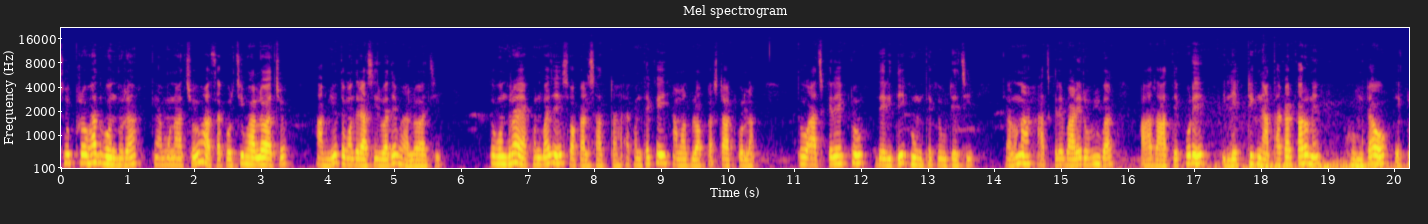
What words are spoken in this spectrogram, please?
সুপ্রভাত বন্ধুরা, কেমন আছো? আশা করছি ভালো আছো। আমিও তোমাদের আশীর্বাদে ভালো আছি। তো বন্ধুরা, এখন বাজে সকাল সাতটা। এখন থেকেই আমার ব্লগটা স্টার্ট করলাম। তো আজকের একটু দেরিতেই ঘুম থেকে উঠেছি। কেননা, আজকের বারে রবিবার আর রাতে করে ইলেকট্রিক না থাকার কারণে ঘুমটাও একটু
